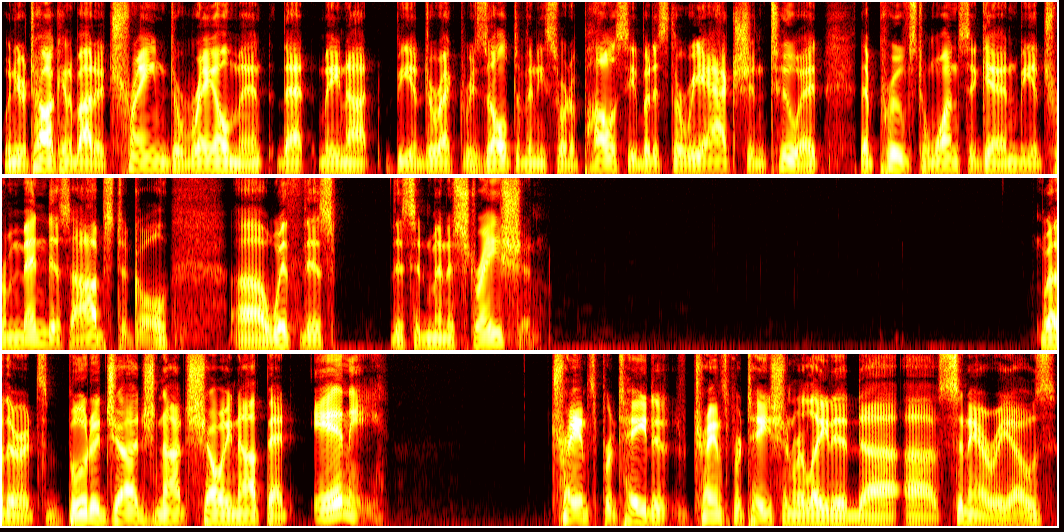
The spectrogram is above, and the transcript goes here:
when you're talking about a train derailment, that may not be a direct result of any sort of policy, but it's the reaction to it that proves to once again be a tremendous obstacle uh, with this this administration. Whether it's Buttigieg not showing up at any transportation related uh, uh, scenarios,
